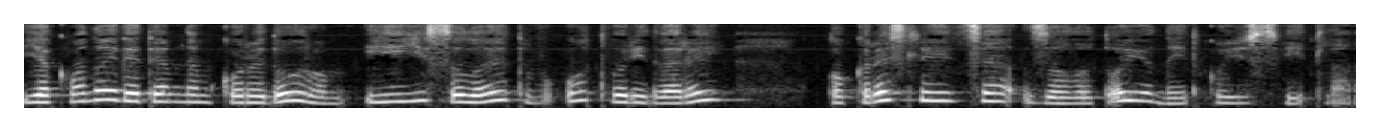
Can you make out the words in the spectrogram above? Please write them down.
як вона йде темним коридором, і її силует в отворі дверей окреслюється золотою ниткою світла.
